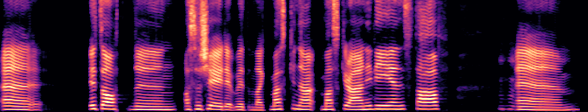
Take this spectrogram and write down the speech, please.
and it's often associated with like masculin masculinity and stuff. Mhm. Um,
